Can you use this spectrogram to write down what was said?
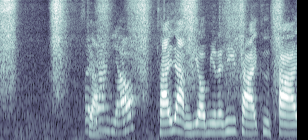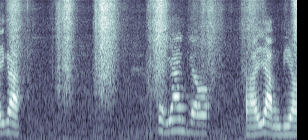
ำใส่ย่างเดียวใช้อย่างเดียวมีหน้าที่ใช้คือใช้ค่ะใส่ย่างเดียวใช้อย่างเดียว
